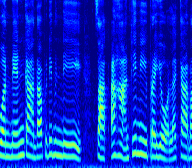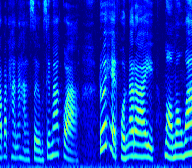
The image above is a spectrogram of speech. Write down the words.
ควรเน้นการรับวิตามินดี จากอาหารที่มีประโยชน์และการรับประทานอาหารเสริมเสียมากกว่า ด้วยเหตุผลอะไร หมอมองว่า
